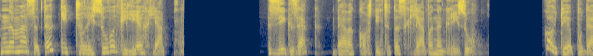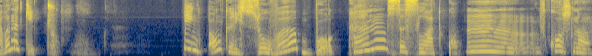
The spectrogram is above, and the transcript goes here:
На масата Китчо рисува филия хляб. Зигзаг дава кошницата с хляба на Гризу, който я подава на Китчо. Пинг-понг рисува буркан със сладко. Ммм, вкусно.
